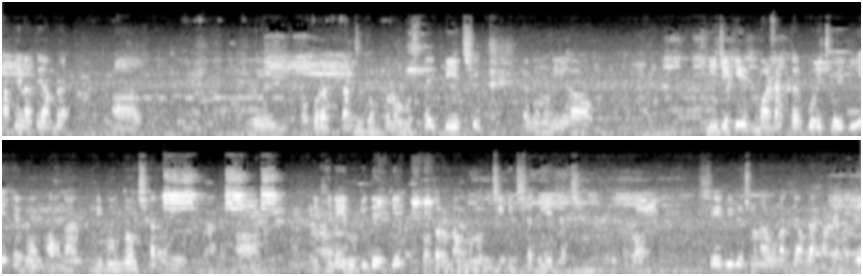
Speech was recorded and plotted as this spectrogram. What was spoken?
হাতে নাতে আমরা অপরাধ কার্যক্রম করা অবস্থায় পেয়েছি এবং উনি নিজেকে মা ডাক্তার পরিচয় দিয়ে এবং ওনার নিবন্ধন ছাড়া উনি এখানে রুগীদেরকে প্রতারণামূলক চিকিৎসা দিয়ে যাচ্ছে এবং সেই বিবেচনায় ওনাকে আমরা হাতে হাতে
